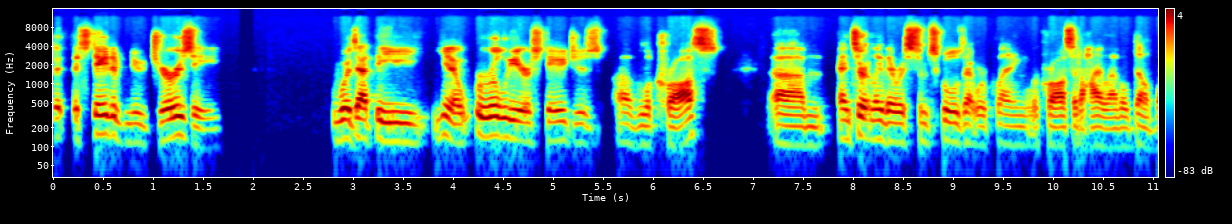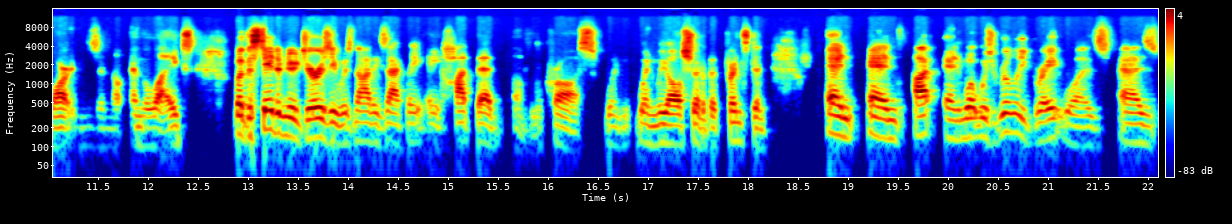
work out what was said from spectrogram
that the state of New Jersey was at the you know earlier stages of lacrosse. Um, and certainly there was some schools that were playing lacrosse at a high level, Delbartons and the, and the likes. But the state of New Jersey was not exactly a hotbed of lacrosse when when we all showed up at Princeton and and I, and what was really great was as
